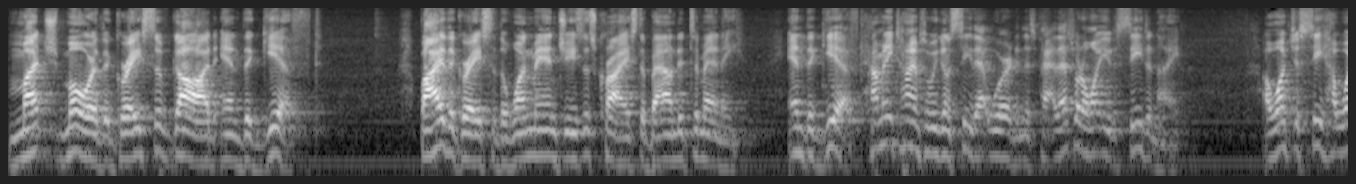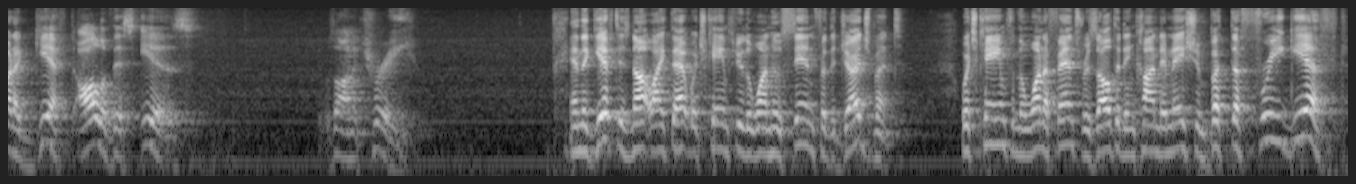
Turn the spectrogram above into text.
much more the grace of God and the gift by the grace of the one man Jesus Christ abounded to many. And the gift, how many times are we going to see that word in this passage? That's what I want you to see tonight. I want you to see how, what a gift all of this is. It was on a tree. And the gift is not like that which came through the one who sinned for the judgment, which came from the one offense resulted in condemnation, but the free gift,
